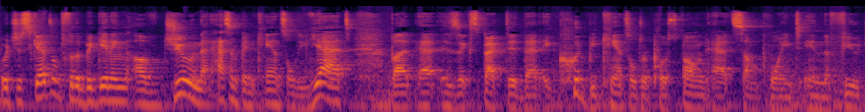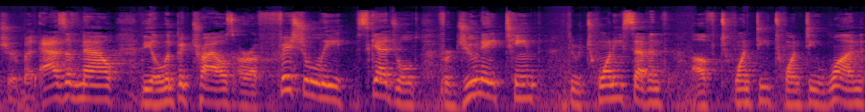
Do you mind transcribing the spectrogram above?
which is scheduled for the beginning of June. That hasn't been canceled yet, but uh, is expected that it could be canceled or postponed at some point in the future. But as of now, the Olympic trials are officially scheduled for June 18th through 27th of 2021.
